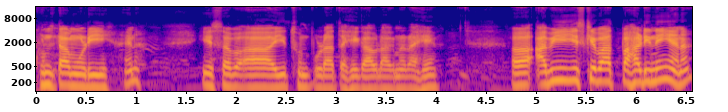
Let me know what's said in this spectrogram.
खुंटामोडी है ना? ये सब इथून पुढं आता हे गाव लागणार आहे. अभी इसके बाद पहाड़ी नहीं है ना?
